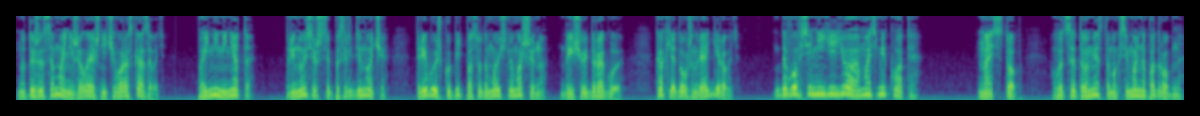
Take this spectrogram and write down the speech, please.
Но ты же сама не желаешь ничего рассказывать. Пойми меня-то. Приносишься посреди ночи, Требуешь купить посудомоечную машину, да еще и дорогую. Как я должен реагировать? Да вовсе не ее, а мать Микоты. Настя, стоп. Вот с этого места максимально подробно.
